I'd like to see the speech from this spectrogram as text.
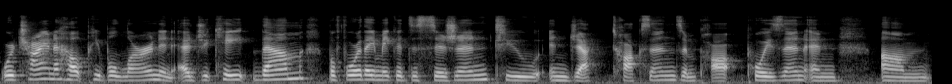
We're trying to help people learn and educate them before they make a decision to inject toxins and po- poison and um,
